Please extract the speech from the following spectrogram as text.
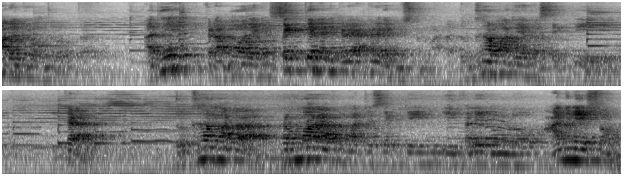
ఆరోగ్యవంతులు అవుతారు అదే ఇక్కడ అమ్మవారి యొక్క శక్తి అనేది ఇక్కడ అక్కడ కనిపిస్తుంది అన్నమాట. దుర్గామాత యొక్క శక్తి ఇక్కడ దుర్గామాత బ్రహ్మారాధన మార్చే శక్తి ఈ కలియుగంలో ఆంజనేయ స్వామి.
